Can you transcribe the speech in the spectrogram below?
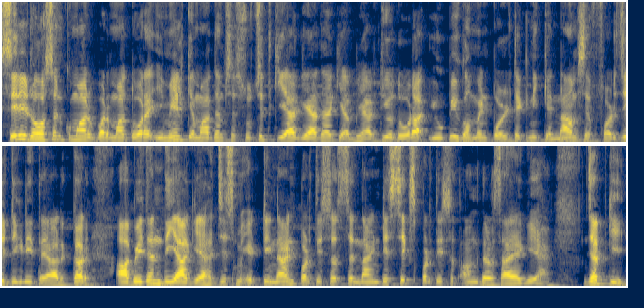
श्री रोशन कुमार वर्मा द्वारा ईमेल के माध्यम से सूचित किया गया था कि अभ्यर्थियों द्वारा यूपी गवर्नमेंट पॉलिटेक्निक के नाम से फर्जी डिग्री तैयार कर आवेदन दिया गया है, जिसमें 89 प्रतिशत से 96 प्रतिशत अंक दर्शाया गया है, जबकि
